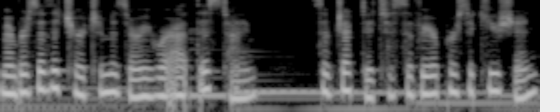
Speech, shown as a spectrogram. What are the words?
Members of the church in Missouri were at this time subjected to severe persecution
